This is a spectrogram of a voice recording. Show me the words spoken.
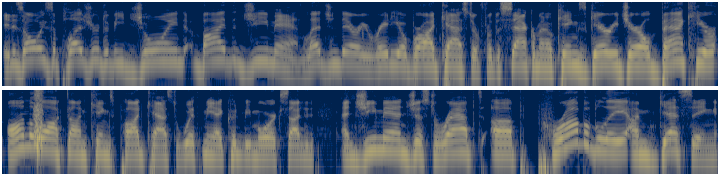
It is always a pleasure to be joined by the G-Man, legendary radio broadcaster for the Sacramento Kings, Gary Gerould, back here on the Locked On Kings podcast with me. I couldn't be more excited. And G-Man just wrapped up probably, I'm guessing,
